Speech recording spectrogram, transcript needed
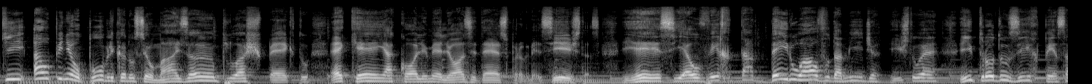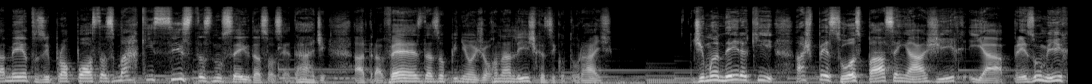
que a opinião pública, no seu mais amplo aspecto, é quem acolhe melhor as ideias progressistas. E esse é o verdadeiro alvo da mídia, isto é, introduzir pensamentos e propostas marxistas no seio da sociedade, através das opiniões jornalísticas e culturais de maneira que as pessoas passem a agir e a presumir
